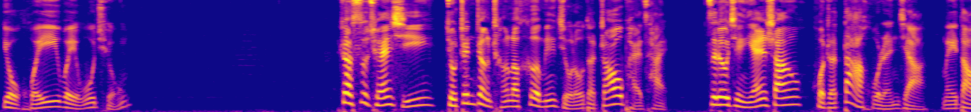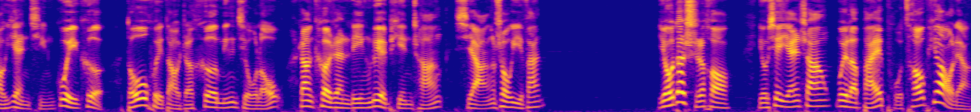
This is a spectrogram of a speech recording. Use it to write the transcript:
又回味无穷。这四全席就真正成了鹤鸣酒楼的招牌菜。自流井盐商或者大户人家，每到宴请贵客，都会到这鹤鸣酒楼，让客人领略品尝，享受一番。有的时候，有些盐商为了摆谱操漂亮，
